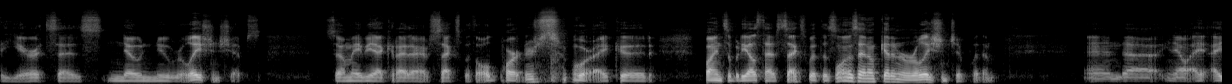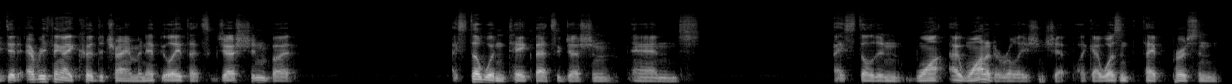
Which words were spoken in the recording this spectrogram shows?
a year, it says no new relationships. So maybe I could either have sex with old partners or I could find somebody else to have sex with as long as I don't get in a relationship with him. And, uh, you know, I, I did everything I could to try and manipulate that suggestion, but I still wouldn't take that suggestion. And I still didn't want, I wanted a relationship. Like I wasn't the type of person,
